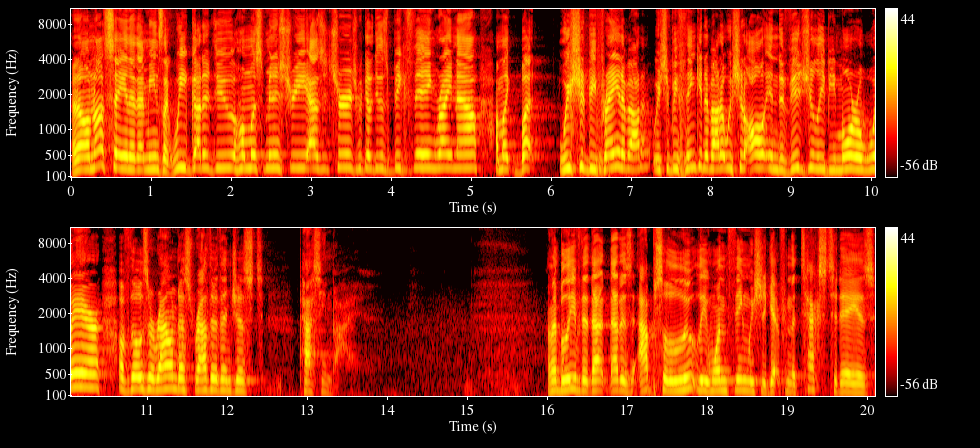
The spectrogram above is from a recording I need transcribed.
And I'm not saying that that means like we got to do homeless ministry as a church, we got to do this big thing right now. I'm like, but we should be praying about it. We should be thinking about it. We should all individually be more aware of those around us rather than just passing by. And I believe that, that that is absolutely one thing we should get from the text today is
